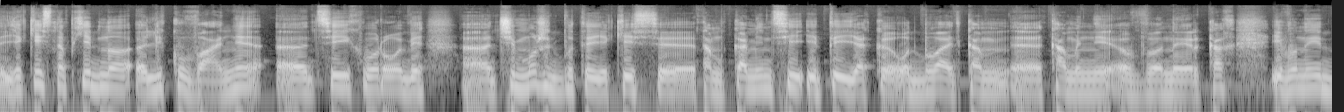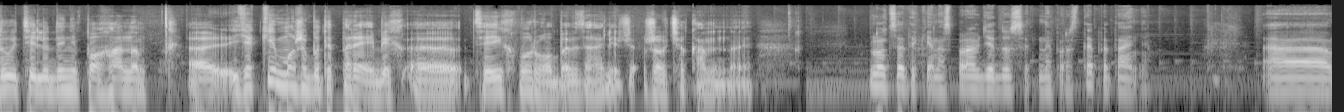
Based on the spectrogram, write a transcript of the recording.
якесь необхідно лікування цій хворобі, чи можуть бути якісь там камінці іти, як от бувають кам, камені в нирках, і вони йдуть людині погано. Е, Який може бути перебіг е, цієї хвороби взагалі жовчокам'яної? Ну, це таке насправді досить непросте питання. Е,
